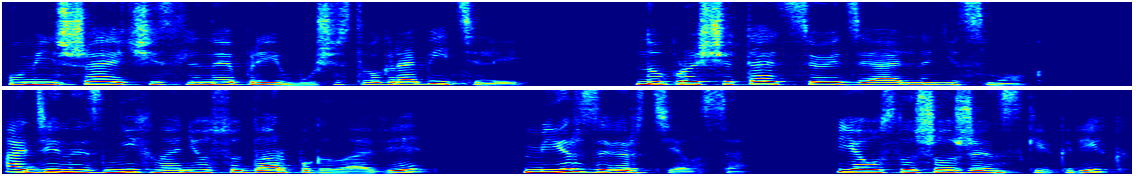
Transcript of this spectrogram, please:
уменьшая численное преимущество грабителей, но просчитать все идеально не смог. Один из них нанес удар по голове, мир завертелся. Я услышал женский крик,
